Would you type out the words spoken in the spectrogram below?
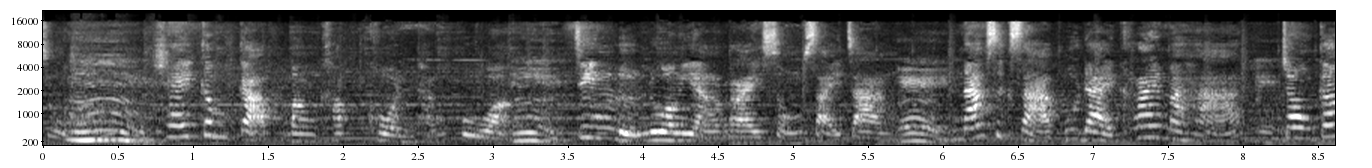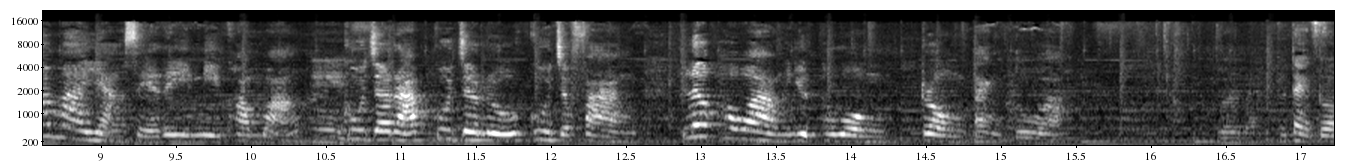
สูง อืม ใช้กำกับบังคับคนทั้งปวง อืม จริงหรือลวงอย่างไรสงสัยจัง อืม นักศึกษาผู้ใดใคร่มาหา อืมจงก้าวมาอย่างเสรีมีความหวัง อืม กูจะรับกูจะรู้กูจะฟัง เลิกผวังค์หยุดพะวงตรงแต่งตัว เลยไหมรู้แต่งตัว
